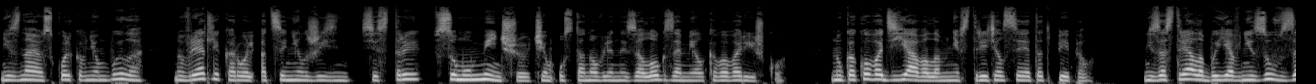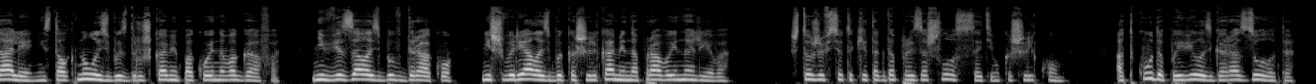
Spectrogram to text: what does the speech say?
Не знаю, сколько в нем было, но вряд ли король оценил жизнь сестры в сумму меньшую, чем установленный залог за мелкого воришку. Ну какого дьявола мне встретился этот пепел? Не застряла бы я внизу в зале, не столкнулась бы с дружками покойного Гафа, не ввязалась бы в драку, не швырялась бы кошельками направо и налево. Что же все-таки тогда произошло с этим кошельком? Откуда появилась гора золота,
